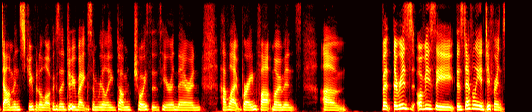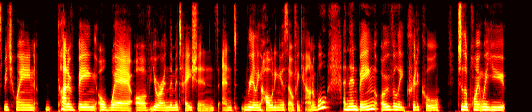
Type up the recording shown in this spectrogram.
dumb and stupid a lot because I do make some really dumb choices here and there and have like brain fart moments. Um, but there is obviously there's definitely a difference between kind of being aware of your own limitations and really holding yourself accountable and then being overly critical to the point where you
